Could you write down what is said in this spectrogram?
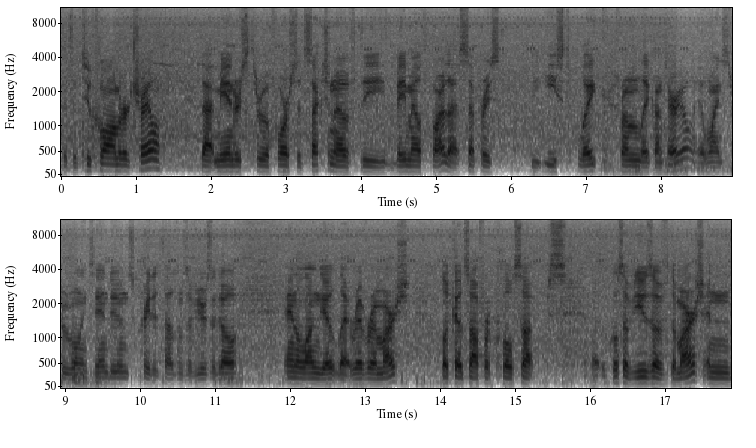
It's a two kilometer trail that meanders through a forested section of the Baymouth Bar that separates the East Lake from Lake Ontario. It winds through rolling sand dunes created thousands of years ago and along the outlet river and marsh. Lookouts offer close-ups, uh, close-up views of the marsh and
